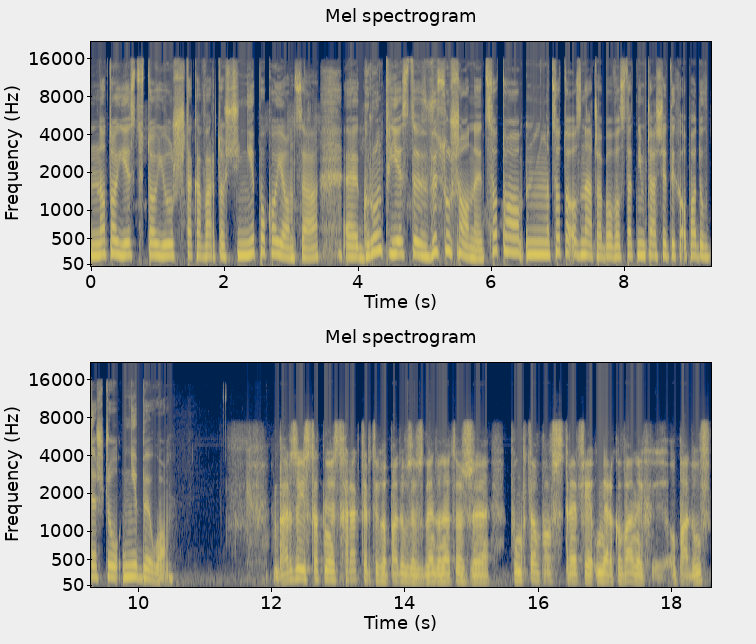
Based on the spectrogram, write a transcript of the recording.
no to jest to już taka wartość niepokojąca. Grunt jest wysuszony. Co to, co to oznacza? Bo w ostatnim czasie tych opadów deszczu nie było. Bardzo istotny jest charakter tych opadów ze względu na to, że punktowo w strefie umiarkowanych opadów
